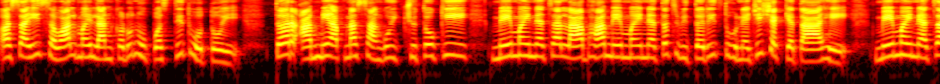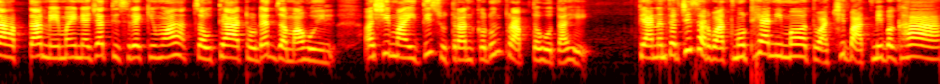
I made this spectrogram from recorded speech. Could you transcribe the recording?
असाही सवाल महिलांकडून उपस्थित होतोय. तर आम्ही आपणास सांगू इच्छितो की मे महिन्याचा लाभ हा मे महिन्यातच वितरित होण्याची शक्यता आहे. मे महिन्याचा हप्ता मे महिन्याच्या तिसऱ्या किंवा चौथ्या आठवड्यात जमा होईल अशी माहिती सूत्रांकडून प्राप्त होत आहे. त्यानंतरची सर्वात मोठी आणि महत्त्वाची बातमी बघा.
